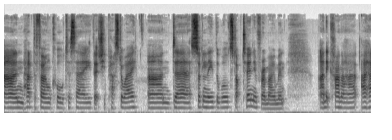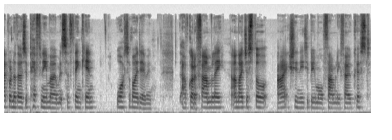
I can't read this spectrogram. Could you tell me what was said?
and had the phone call to say that she'd passed away and uh, suddenly the world stopped turning for a moment and it kind of I had one of those epiphany moments of thinking what am I doing? I've got a family, and I just thought I actually need to be more family focused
